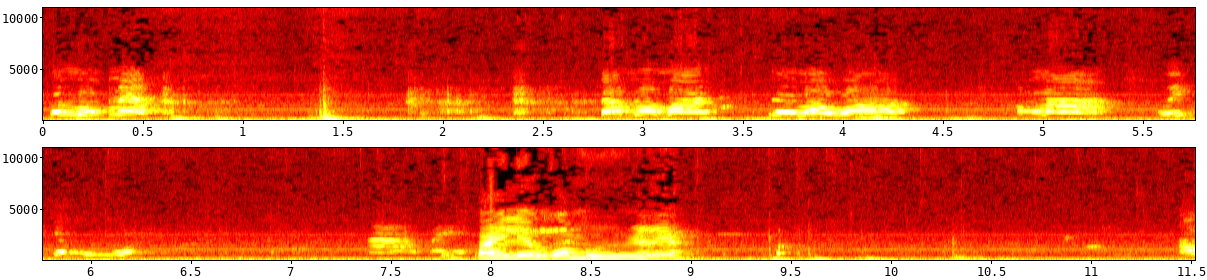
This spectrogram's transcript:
เราลงแมพตามเรามาเจอลาวาข้างหน้า เฮ้ยจมูกอะอ่า ไปไปเร็วกว่ามึงนะเนี่ย เอา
